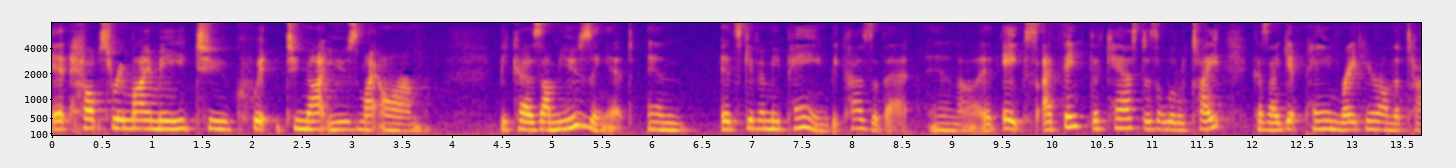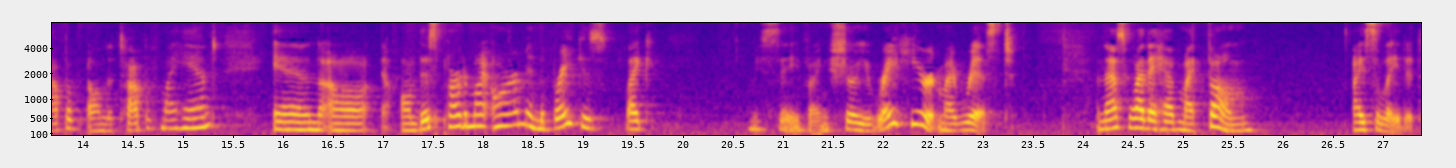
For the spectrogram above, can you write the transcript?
it helps remind me to quit, to not use my arm because I'm using it and it's giving me pain because of that and uh, it aches. I think the cast is a little tight because I get pain right here on the top of on the top of my hand and uh, on this part of my arm and the break is like let me see if I can show you right here at my wrist and that's why they have my thumb isolated.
